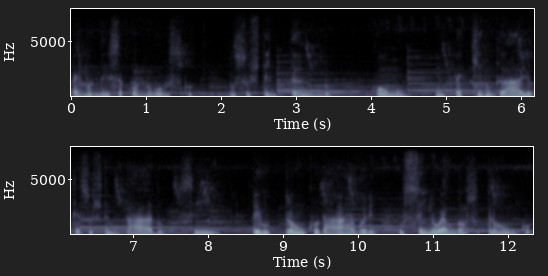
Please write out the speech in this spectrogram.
Permaneça conosco, nos sustentando como um pequeno galho que é sustentado, sim, pelo tronco da árvore. O Senhor é o nosso tronco,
